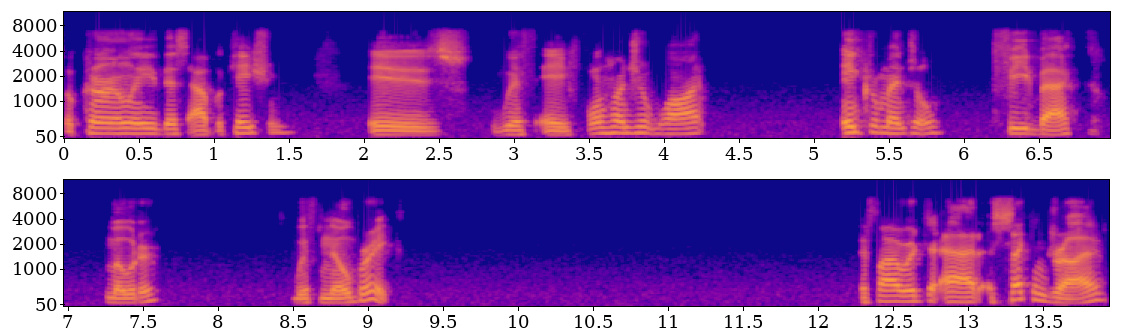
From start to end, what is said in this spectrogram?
So currently this application is with a 400 watt incremental feedback motor with no brake. If I were to add a second drive,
